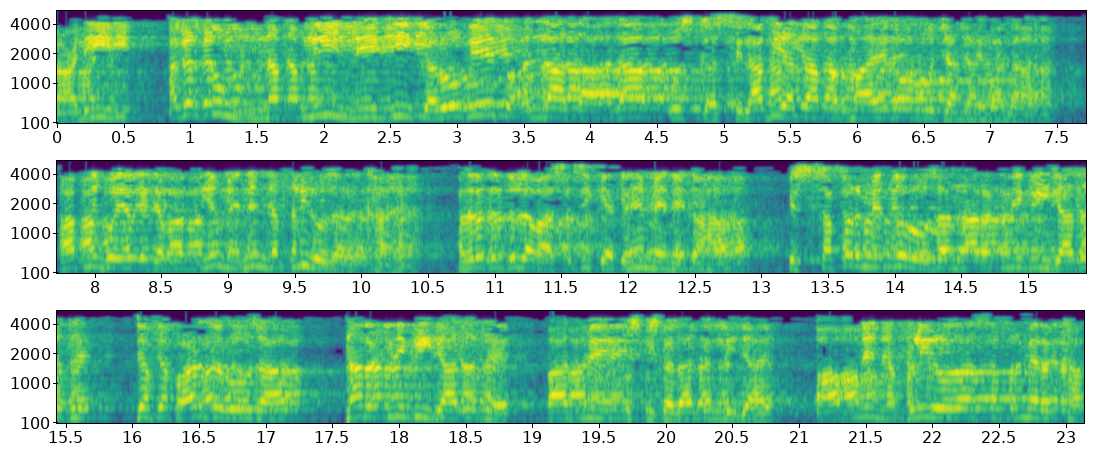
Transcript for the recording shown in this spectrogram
علیم۔ اگر تم نفلی نیکی کرو گے تو اللہ تعالیٰ اس کا سلا بھی عطا فرمائے گا اور وہ جاننے والا ہے۔ آپ نے گویا کے جواب دیا، میں نے نفلی روزہ رکھا ہے۔ حضرت عبداللہ واسطی کہتے ہیں، میں نے کہا کہ سفر میں تو روزہ نہ رکھنے کی اجازت ہے۔ جب فرض روزہ نہ رکھنے کی اجازت ہے، بعد میں اس کی قضا کر لی جائے۔ آپ نے نفلی روزہ سفر میں رکھا۔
